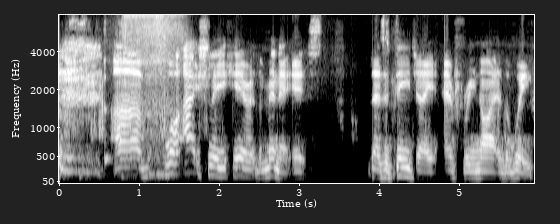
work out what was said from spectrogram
Um, well, actually, here at the minute, it's there's a DJ every night of the week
